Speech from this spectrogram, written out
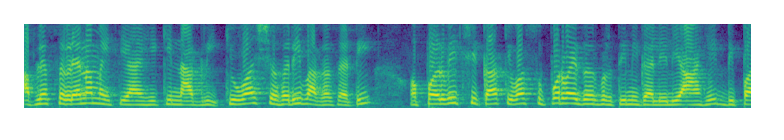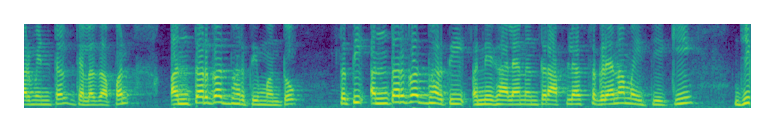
आपल्या सगळ्यांना माहिती आहे की नागरी किंवा शहरी भागासाठी अ, पर्यवेक्षिका किंवा सुपरवायझर भरती निघालेली आहे. डिपार्टमेंटल ज्यालाच आपण अंतर्गत भरती म्हणतो. तर ती अंतर्गत भरती निघाल्यानंतर आपल्या सगळ्यांना माहिती आहे की जी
